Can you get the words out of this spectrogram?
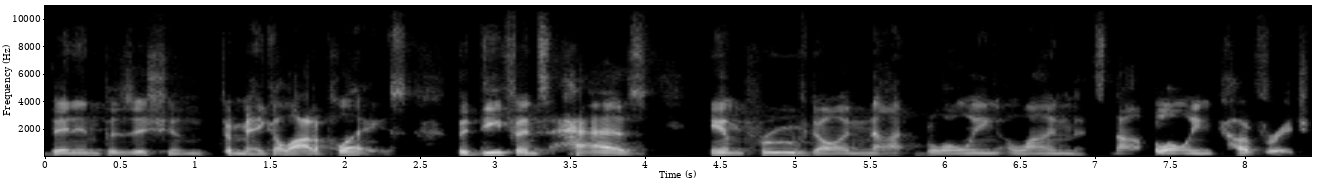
been in position to make a lot of plays. The defense has improved on not blowing alignments, not blowing coverage.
